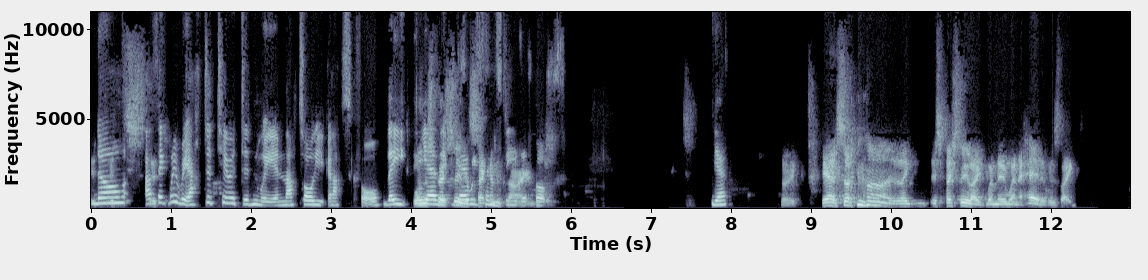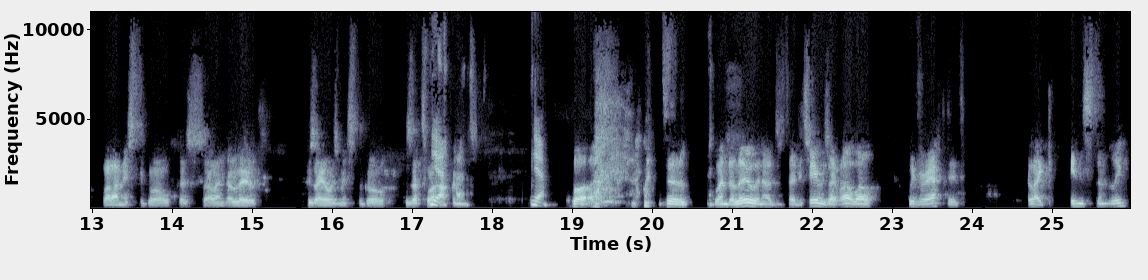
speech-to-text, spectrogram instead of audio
No, it's- I think we reacted to it, didn't we? And that's all you can ask for. They, Well, yeah, they, yeah, the we conceded, time. but yeah, Sorry. Yeah, so you know, like especially like when they went ahead, it was like, well, I missed the goal because I went to lose because I always miss the goal because that's what Yeah. happens. Yeah. But I went to went to loo and I just heard the team. I was like, well, well, we've reacted like instantly.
